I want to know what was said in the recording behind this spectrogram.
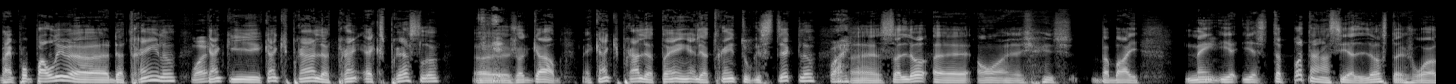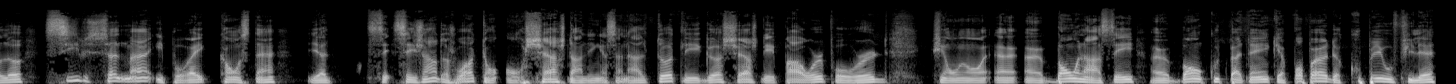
Ben, pour parler euh, de train, là, quand, il, quand il prend le train express, là, euh, je le garde. Mais quand il prend le train, le train touristique, là, euh, celui-là, euh, bye bye. Mais il, y a, ce potentiel-là, ce joueur-là, si seulement il pourrait être constant, il y a c'est le genre de joueurs qu'on cherche dans la Ligue nationale. Tous les gars cherchent des power forward qui ont un, un bon lancer, un bon coup de patin, qui n'a pas peur de couper au filet.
